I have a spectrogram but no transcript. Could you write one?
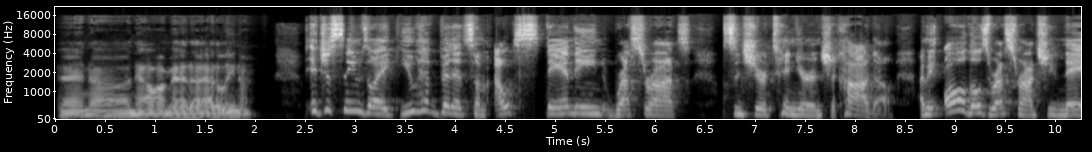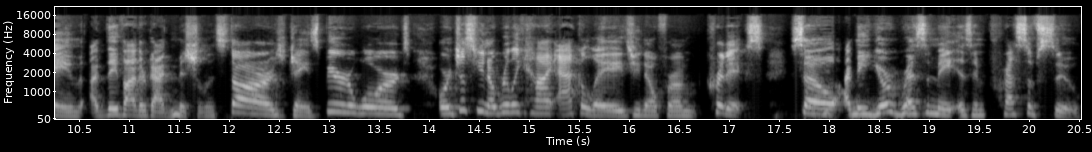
And uh, now I'm at uh, Adalina. It just seems like you have been at some outstanding restaurants since your tenure in Chicago. I mean, all those restaurants you name, uh, they've either got Michelin stars, James Beard Awards, or just, you know, really high accolades, you know, from critics. So, mm-hmm. I mean, your resume is impressive, Soo.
